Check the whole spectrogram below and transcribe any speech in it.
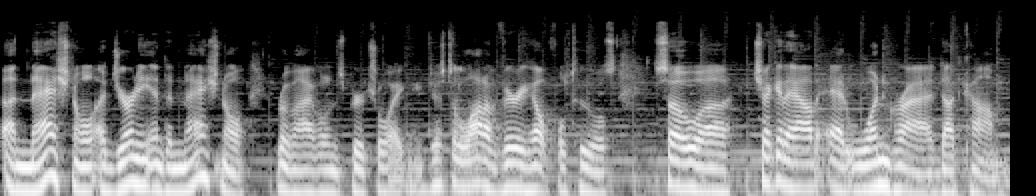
a national, a journey into national revival and spiritual awakening. Just a lot of very helpful tools. So uh, check it out at onecry.com.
